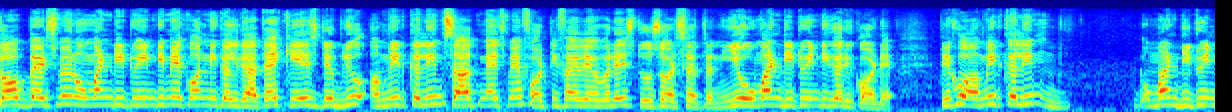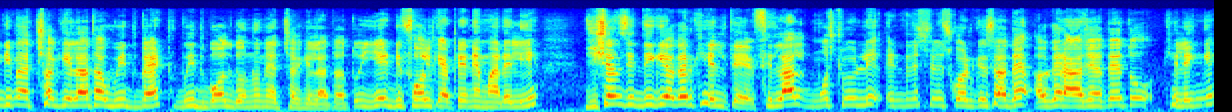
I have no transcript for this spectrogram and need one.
Top batsman Oman T twenty में कौन निकल के आता है? के एस डब्ल्यू अमीर कलीम, सात मैच में फोर्टी फाइव एवरेज दो सौ अड़सठ रन। ये ओमान टी ट्वेंटी का रिकॉर्ड है। देखो अमीर कलीम ओमान टी ट्वेंटी में अच्छा खेला था विद बैट विद बॉल दोनों में अच्छा खेला था। तो ये डिफ़ॉल्ट कैप्टन है हमारे लिए। जिशान सिद्दीकी अगर खेलते हैं, फ़िलहाल मोस्ट प्रोबेबली इंटरनेशनल स्क्वाड के साथ है। अगर आ जाते हैं तो खेलेंगे।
